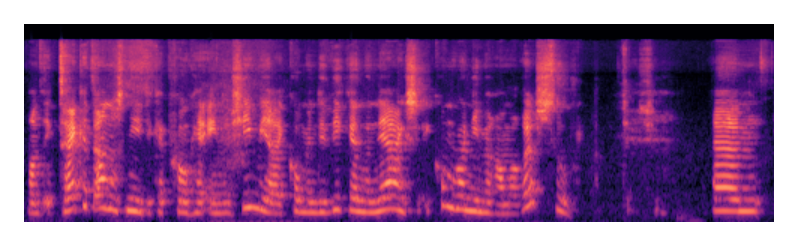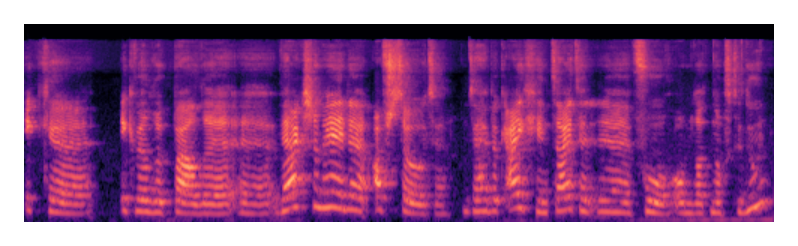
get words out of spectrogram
Want ik trek het anders niet. Ik heb gewoon geen energie meer. Ik kom in de weekenden nergens. Ik kom gewoon niet meer aan mijn rust toe. Ehm, ik, eh, ik wil bepaalde eh, werkzaamheden afstoten. Daar heb ik eigenlijk geen tijd eh, voor om dat nog te doen.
